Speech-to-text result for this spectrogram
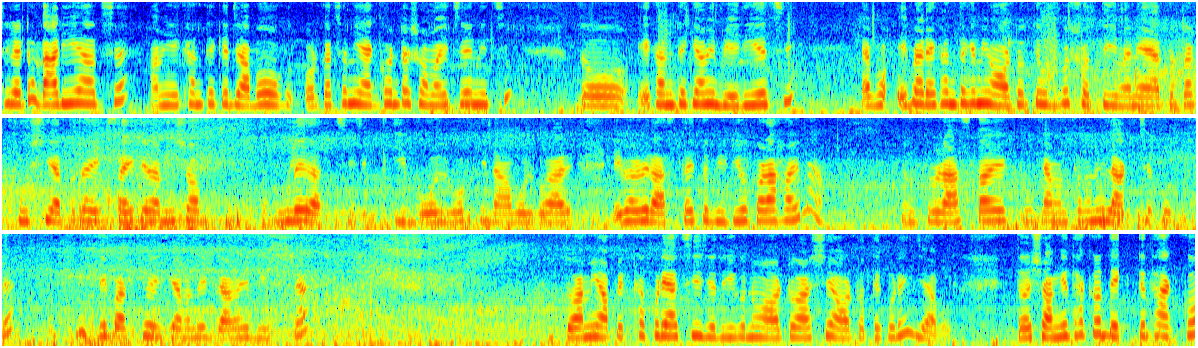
ছেলেটা দাঁড়িয়ে আছে, আমি এখান থেকে যাব। ওর কাছে আমি এক ঘণ্টা সময় চেয়ে নিচ্ছি। তো এখান থেকে আমি বেরিয়েছি। এবং, এবার এখান থেকে আমি অটোতে উঠবো। সত্যি মানে এতটা খুশি, এতটা এক্সাইটেড আমি সব ভুলে যাচ্ছি যে কী বলব, কি না বলব। আর এভাবে রাস্তায় তো ভিডিও করা হয় না। তো রাস্তায় একটু কেমন কেমনই লাগছে করতে। দেখতেই পাচ্ছ এই যে আমাদের গ্রামের বীজটা তো আমি অপেক্ষা করে আছি যদি কোনো অটো আসে, অটোতে করেই যাব। তো সঙ্গে থাকো, দেখতে থাকো।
